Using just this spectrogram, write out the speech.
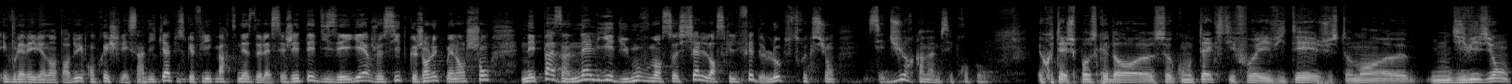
Et vous l'avez bien entendu, y compris chez les syndicats, puisque Philippe Martinez de la CGT disait hier, je cite, que Jean-Luc Mélenchon n'est pas un allié du mouvement social lorsqu'il fait de l'obstruction. C'est dur quand même ces propos. Écoutez, je pense que dans euh, ce contexte, il faut éviter justement euh, une division.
